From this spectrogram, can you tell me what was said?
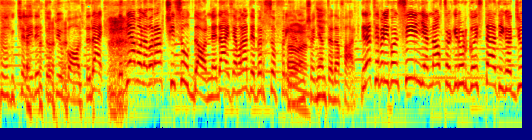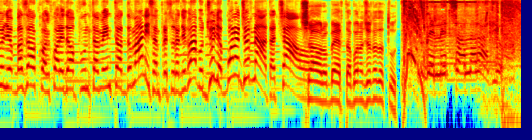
Ce l'hai detto più volte. Dai, dobbiamo lavorarci su, donne. Dai, siamo nate per soffrire, non Avanti. c'è niente da fare. Grazie per i consigli al nostro chirurgo estetico Giulio Basocco, al quale do appuntamento a domani, sempre su Radio Globo. Giulio, buona giornata, ciao. Ciao Roberta, buona giornata a tutti. Bellezza alla radio.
